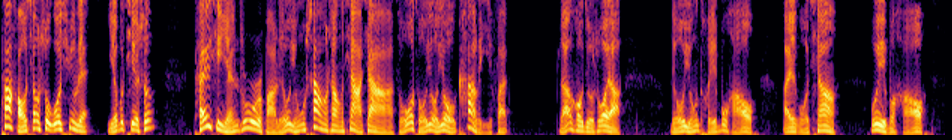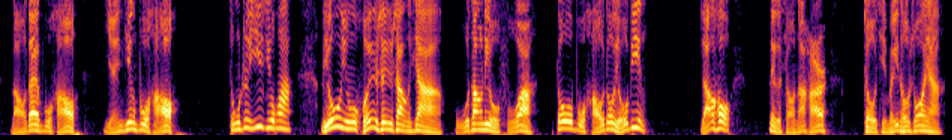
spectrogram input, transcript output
他好像受过训练，也不怯生，抬起眼珠把刘勇上上下下、左左右右看了一番，然后就说：“呀，刘勇腿不好，挨过枪，胃不好，脑袋不好，眼睛不好。总之一句话，刘勇浑身上下五脏六腑啊都不好，都有病。”然后。那个小男孩皱起眉头说：“呀，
